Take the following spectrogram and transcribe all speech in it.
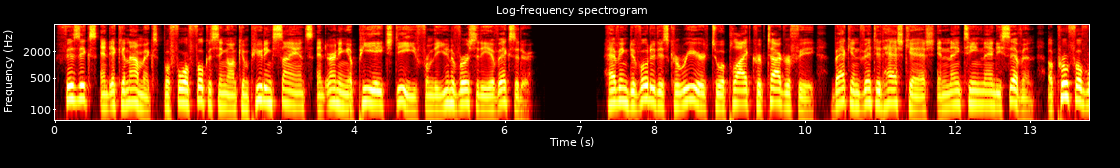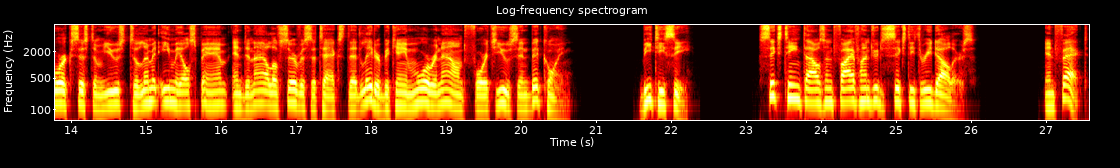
physics, and economics before focusing on computing science and earning a PhD from the University of Exeter. Having devoted his career to applied cryptography, Back invented Hashcash in 1997, a proof of work system used to limit email spam and denial of service attacks that later became more renowned for its use in Bitcoin. BTC $16,563. In fact,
